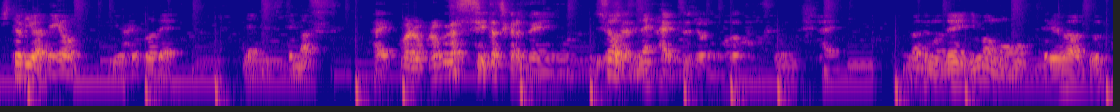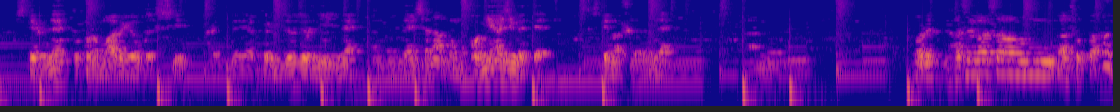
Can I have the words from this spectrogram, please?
1人は出ようということで、やってます。はい。まあ、ろ6月1日から全員、そうですねはい、通常に戻ってますけど。まあでもね、今もテレワークしてるね、ところもあるようですし、でやっぱり徐々にね、あの電車なんかも混み始めてきてますからね。あれ、長谷川さん、あ、そっか。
